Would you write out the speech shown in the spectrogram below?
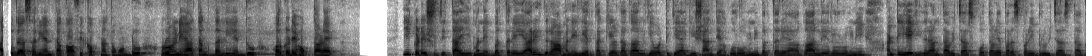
ಹೌದಾ, ಸರಿ ಅಂತ ಕಾಫಿ ಕಪ್ನ ತಗೊಂಡು ರೋಹಿಣಿ ಆತಂಕದಲ್ಲಿ ಎದ್ದು ಹೊರಗಡೆ ಹೋಗ್ತಾಳೆ. ಈ ಕಡೆ ಶ್ರುತಿ ತಾಯಿ ಮನೆಗೆ ಬರ್ತಾರೆ. ಯಾರಿದ್ದೀರಾ ಮನೆಯಲ್ಲಿ ಅಂತ ಕೇಳಿದಾಗ ಅಲ್ಲಿಗೆ ಒಟ್ಟಿಗೆ ಆಗಿ ಶಾಂತಿ ಹಾಗೂ ರೋಹಿಣಿ ಬರ್ತಾರೆ. ಆಗ ಅಲ್ಲೇ ಇರೋ ರೋಹಿಣಿ, ಆಂಟಿ ಹೇಗಿದ್ದೀರಾ? ಅಂತ ವಿಚಾರಿಸ್ಕೋತಾಳೆ. ಪರಸ್ಪರ ಇಬ್ಬರು ವಿಚಾರಿಸಿದಾಗ,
